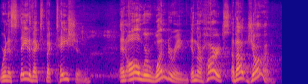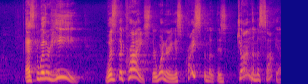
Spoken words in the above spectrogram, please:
were in a state of expectation, and all were wondering in their hearts about John as to whether he was the Christ. They're wondering, is Christ the, is John the Messiah?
